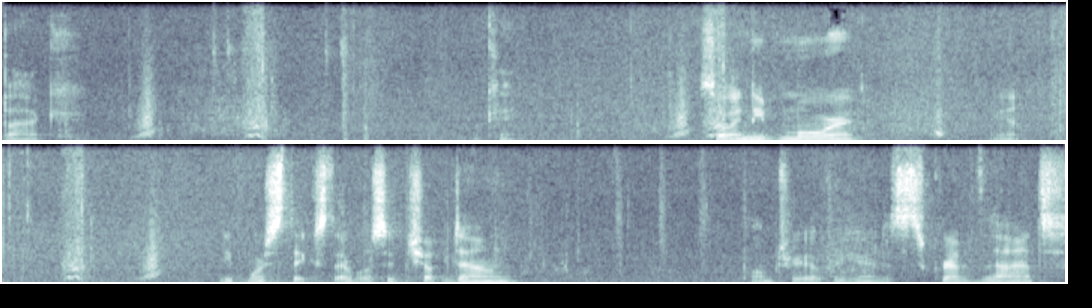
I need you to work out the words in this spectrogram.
back. Okay. So I need more. Yeah. Need more sticks. There was a chopped down palm tree over here. Let's grab that.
